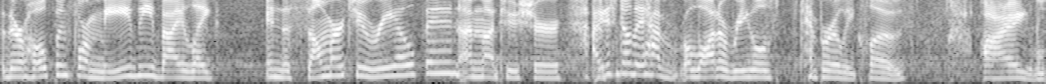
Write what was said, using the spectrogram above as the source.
they're hoping for maybe by like in the summer to reopen. I'm not too sure. I just know they have a lot of Regals temporarily closed. I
